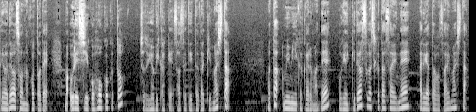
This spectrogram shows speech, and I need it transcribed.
ではではそんなことで、まあ、嬉しいご報告とちょっと呼びかけさせていただきました。またお耳にかかるまでお元気でお過ごしくださいね。ありがとうございました。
